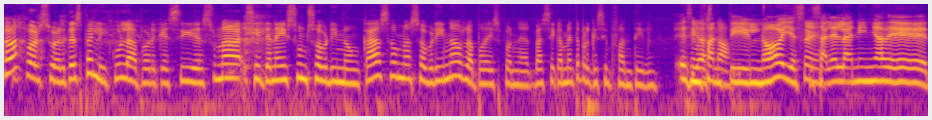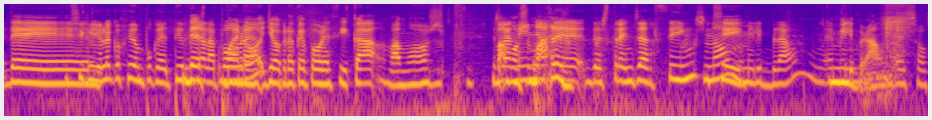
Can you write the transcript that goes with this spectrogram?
Por suerte es película, porque si es una, si tenéis un sobrino en casa, una sobrina, os la podéis poner, básicamente porque es infantil. Es está. infantil, ¿no? Y es que Sí. sale la niña de... de Sí, que yo le he cogido un poco de tirria de- a la pobre. Bueno, yo creo que pobrecita, vamos, es vamos la niña mal. de, de Stranger Things, ¿no? Sí. Emily Brown. Emily Brown. Eso.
